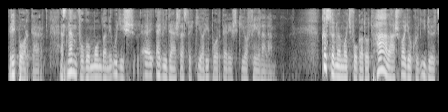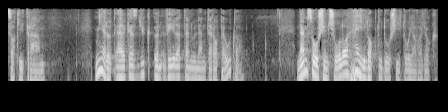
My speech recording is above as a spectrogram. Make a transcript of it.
Riporter. Ezt nem fogom mondani, úgyis e- evidens lesz, hogy ki a riporter és ki a félelem. Köszönöm, hogy fogadott. Hálás vagyok, hogy időt szakít rám. Mielőtt elkezdjük, ön véletlenül nem terapeuta? Nem szó sincs róla, helyi laptudósítója vagyok.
